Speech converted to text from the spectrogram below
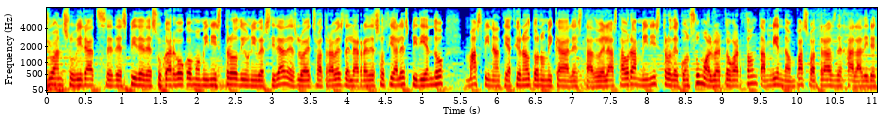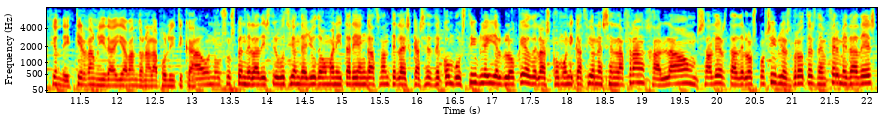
Joan Subirat se despide de su cargo como ministro de Universidades. Lo ha hecho a través de las redes sociales pidiendo más financiación autonómica al Estado. El hasta ahora ministro de Consumo, Alberto Garzón, también da un paso atrás, deja la dirección de Izquierda Unida y abandona la política. La ONU suspende la distribución de ayuda humanitaria en Gaza ante la escasez de combustible y el bloqueo de las comunicaciones en la franja. La OMS alerta de los posibles brotes de enfermedades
